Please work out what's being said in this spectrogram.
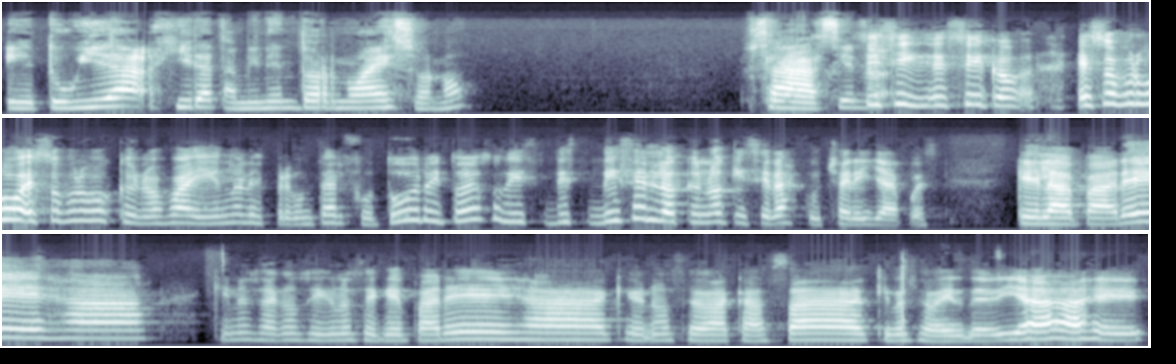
eh, tu vida gira también en torno a eso, ¿no? O sea, Sí, sí, sí, esos brujos, esos brujos que uno va y uno les pregunta el futuro y todo eso, dicen lo que uno quisiera escuchar y ya, pues, que la pareja, que uno se va a conseguir no sé qué pareja, que uno se va a casar, que uno se va a ir de viaje,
